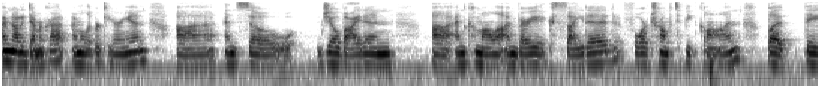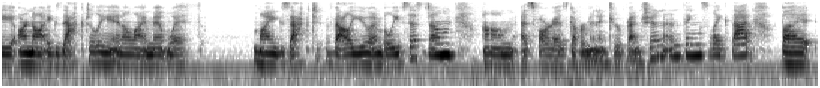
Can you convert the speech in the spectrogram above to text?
not a Democrat, I'm a libertarian. Uh, and so Joe Biden uh, and Kamala, I'm very excited for Trump to be gone, but they are not exactly in alignment with my exact value and belief system um, as far as government intervention and things like that. But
